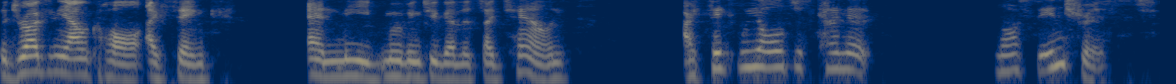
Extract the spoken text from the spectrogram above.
the drugs and the alcohol i think and me moving to the other side town i think we all just kind of lost interest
